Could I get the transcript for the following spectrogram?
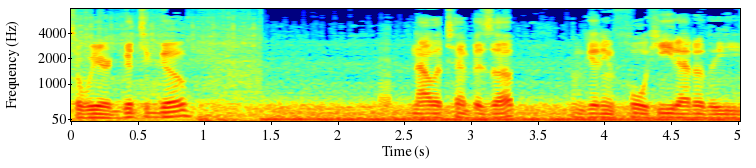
So we are good to go. Now the temp is up. I'm getting full heat out of the,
